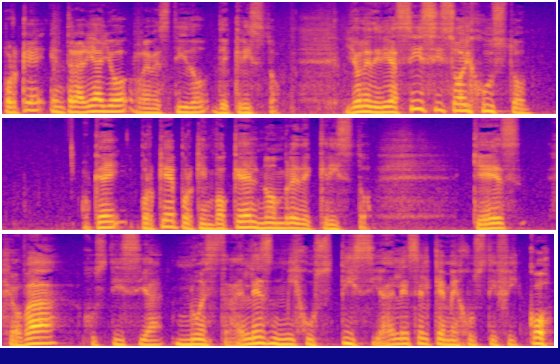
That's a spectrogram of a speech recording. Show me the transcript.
¿Por qué entraría yo revestido de Cristo? Yo le diría, sí, sí soy justo. ¿Ok? ¿Por qué? Porque invoqué el nombre de Cristo, que es Jehová, justicia nuestra. Él es mi justicia, Él es el que me justificó.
